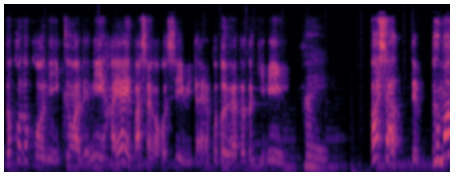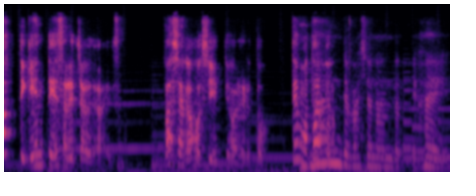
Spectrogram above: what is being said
どこどこに行くまでに早い馬車が欲しいみたいなことを言われた時に、はい、馬車って馬って限定されちゃうじゃないですか。馬車が欲しいって言われると。でも多分なんで馬車なんだってはい、う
